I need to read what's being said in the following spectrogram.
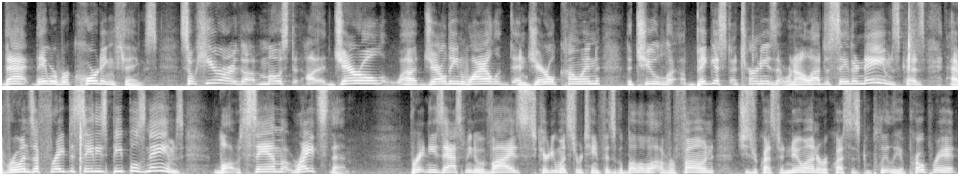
that they were recording things. So here are the most uh, Gerald, uh, Geraldine Wyle and Gerald Cohen, the two l- biggest attorneys that we're not allowed to say their names because everyone's afraid to say these people's names. Sam writes them. Britney's asked me to advise. Security wants to retain physical blah blah blah of her phone. She's requested a new one. Her request is completely appropriate.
